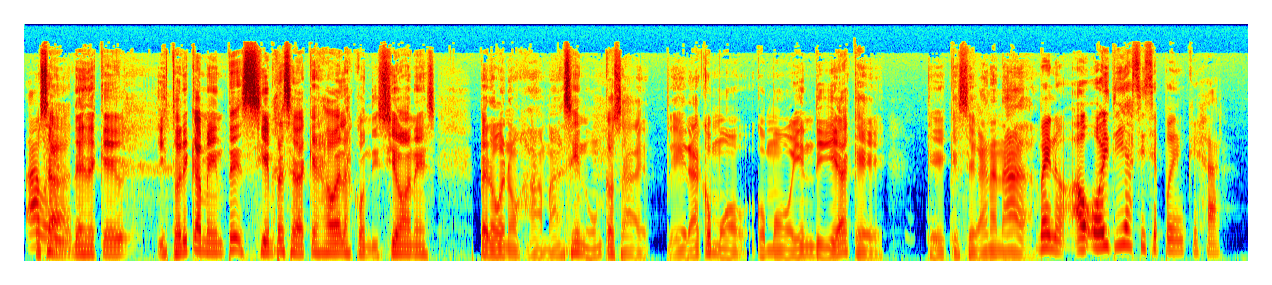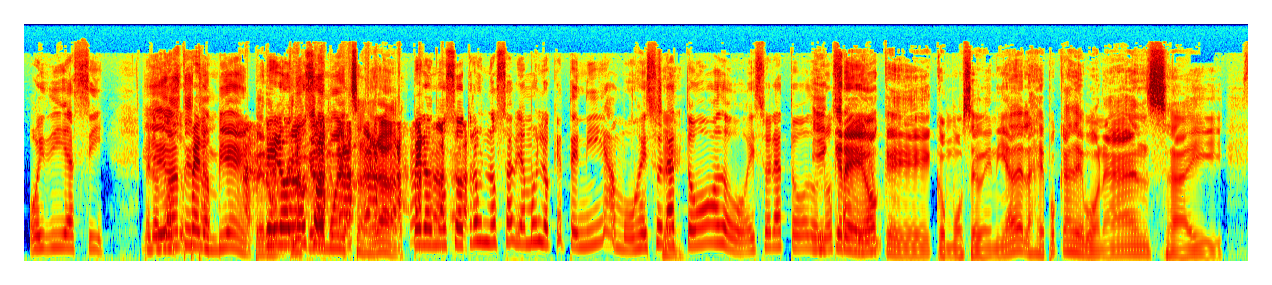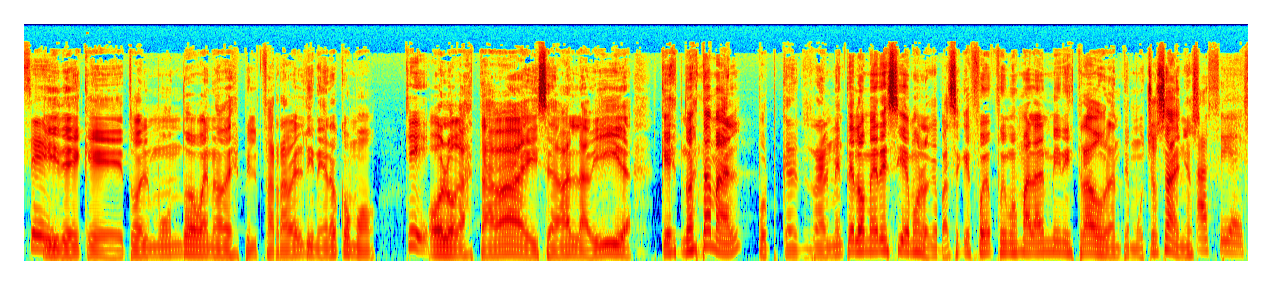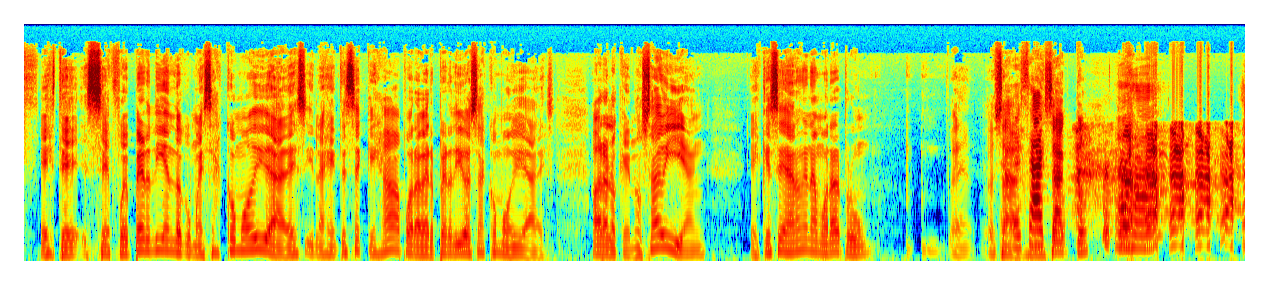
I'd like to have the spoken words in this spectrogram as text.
Ah, o sea, bueno. desde que históricamente siempre se había quejado de las condiciones, pero bueno, jamás y nunca. O sea, era como, como hoy en día que, que, que se gana nada. Bueno, hoy día sí se pueden quejar. Hoy día sí. Pero, y nos- antes pero- también, pero, pero creo que nosotros- éramos exagerados. pero nosotros no sabíamos lo que teníamos. Eso Sí. era todo. Eso era todo. Y no creo sabíamos. que como se venía de las épocas de bonanza y, Sí. y de que todo el mundo, bueno, despilfarraba el dinero como Sí. o lo gastaba y se daban la vida, que no está mal, porque realmente lo merecíamos, lo que pasa es que fue, fuimos mal administrados durante muchos años. Así es. Este, se fue perdiendo como esas comodidades y la gente se quejaba por haber perdido esas comodidades. Ahora, lo que no sabían es que se dejaron enamorar por un... eh, o sea, Exacto. exacto. Ajá.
